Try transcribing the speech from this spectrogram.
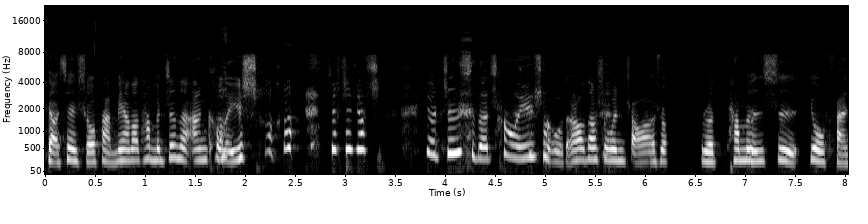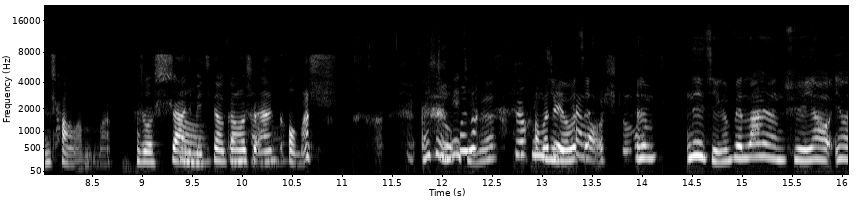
表现手法，没想到他们真的 uncle 了一首，就是就是又真实的唱了一首。然后当时问找了说，我说他们是又返场了吗？他说是啊，嗯、你没听到刚刚说 uncle 吗？而且那几个，那几个太老实了。嗯，那几个被拉上去要要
